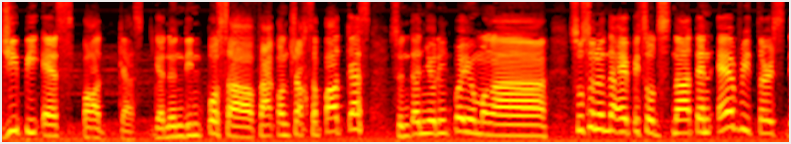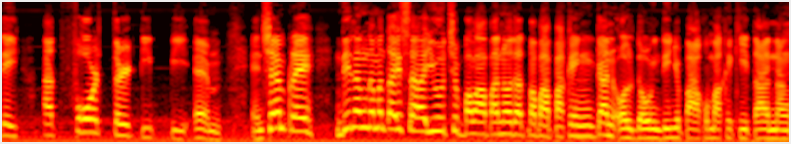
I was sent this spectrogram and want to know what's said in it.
GPS podcast. Ganun din po sa Fact on Track sa podcast. Sundan nyo rin po yung mga susunod na episodes natin every Thursday at 4.30pm. And syempre, hindi lang naman tayo sa YouTube mapapanood at mapapakinggan although hindi nyo pa ako makikita ng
